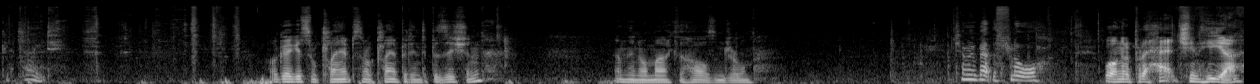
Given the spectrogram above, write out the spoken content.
Good point. I'll go get some clamps and I'll clamp it into position and then I'll mark the holes and drill them Tell me about the floor. well I'm going to put a hatch in here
